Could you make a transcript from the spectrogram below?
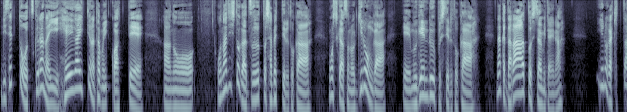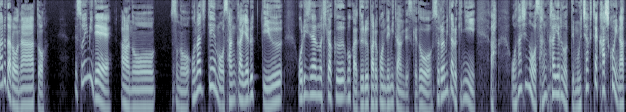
リセットを作らない弊害っていうのは多分一個あって、あの、同じ人がずっと喋ってるとか、もしくはその議論が、えー無限ループしてるとか、なんかだらーっとしちゃうみたいな、いうのがきっとあるだろうなと。そういう意味で、あの、その、同じテーマを3回やるっていうオリジナルの企画、僕はドゥルーパルコンで見たんですけど、それを見たときに、あ、同じのを3回やるのってむちゃくちゃ賢いなっ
